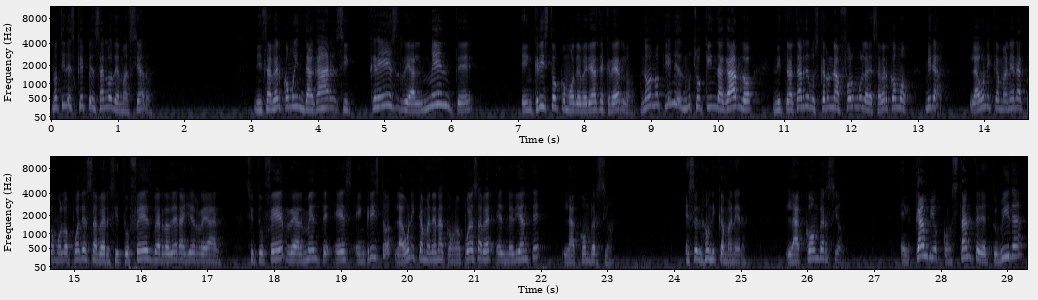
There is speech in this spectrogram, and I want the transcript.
no tienes que pensarlo demasiado, ni saber cómo indagar si crees realmente en Cristo como deberías de creerlo. No, no tienes mucho que indagarlo, ni tratar de buscar una fórmula de saber cómo. Mira, la única manera como lo puedes saber si tu fe es verdadera y es real, si tu fe realmente es en Cristo, la única manera como lo puedes saber es mediante la conversión. Esa es la única manera. La conversión. El cambio constante de tu vida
